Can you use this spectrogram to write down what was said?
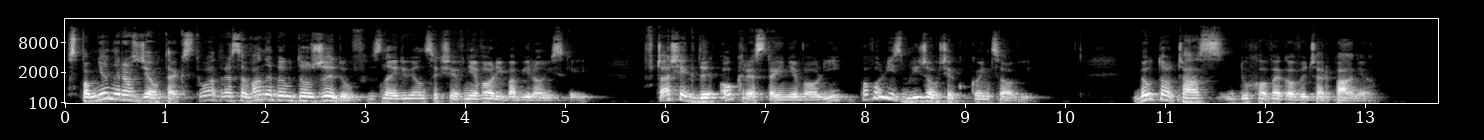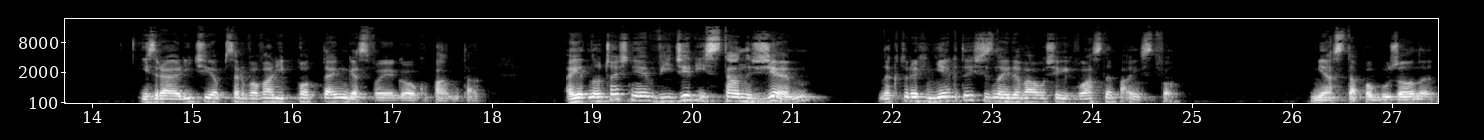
Wspomniany rozdział tekstu adresowany był do Żydów znajdujących się w niewoli babilońskiej, w czasie gdy okres tej niewoli powoli zbliżał się ku końcowi. Był to czas duchowego wyczerpania. Izraelici obserwowali potęgę swojego okupanta, a jednocześnie widzieli stan ziem, na których niegdyś znajdowało się ich własne państwo. Miasta poburzone,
